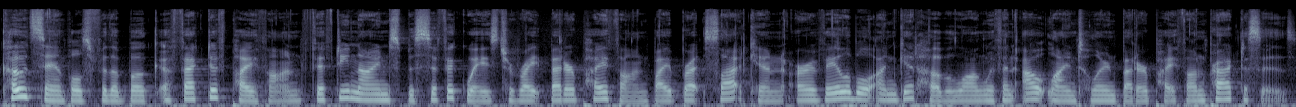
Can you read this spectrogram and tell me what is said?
Code samples for the book Effective Python 59 Specific Ways to Write Better Python by Brett Slatkin are available on GitHub along with an outline to learn better Python practices.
